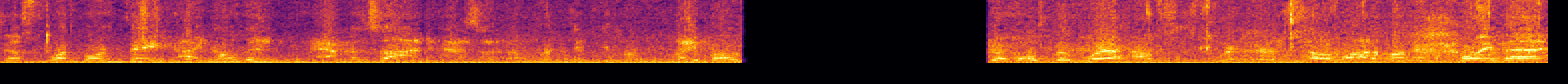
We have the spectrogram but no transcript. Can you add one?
just one more thing. I know that Amazon has a, a particular playbook of open warehouses where there's a lot of unemployment.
